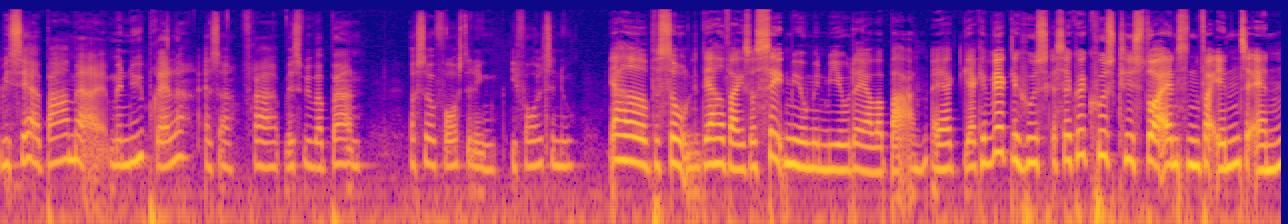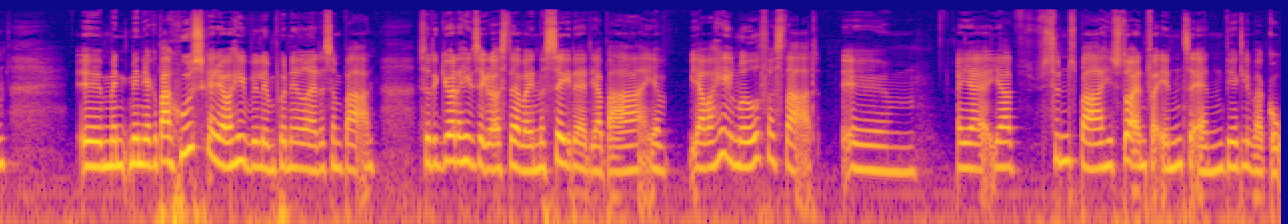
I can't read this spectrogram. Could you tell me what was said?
vi ser bare med, med nye briller, altså fra hvis vi var børn og så forestillingen i forhold til nu. jeg havde personligt, jeg havde faktisk også set Mio min Mio, da jeg var barn. Og jeg, jeg kan virkelig huske, altså jeg kunne ikke huske historien sådan fra ende til anden. Øh, men, men jeg kan bare huske, at jeg var helt vildt imponeret af det som barn. Så det gjorde det helt sikkert også, da jeg var inde og se det, at jeg bare, jeg, jeg var helt med fra start. Øh, og jeg, jeg synes bare, at historien fra ende til anden virkelig var god.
